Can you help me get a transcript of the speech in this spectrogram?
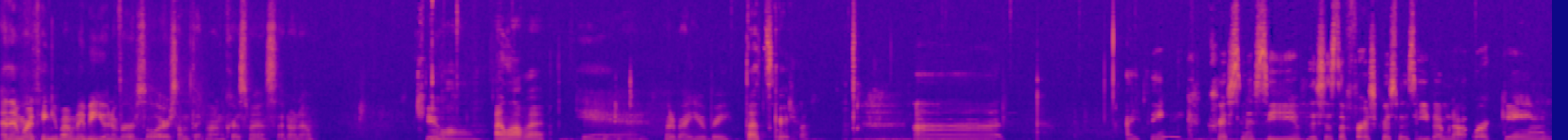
And then we're thinking about maybe Universal or something on Christmas. I don't know. Cute. Aw, I love it. Yeah. What about you, Bree? That's great. Uh, I think Christmas Eve. This is the first Christmas Eve I'm not working,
